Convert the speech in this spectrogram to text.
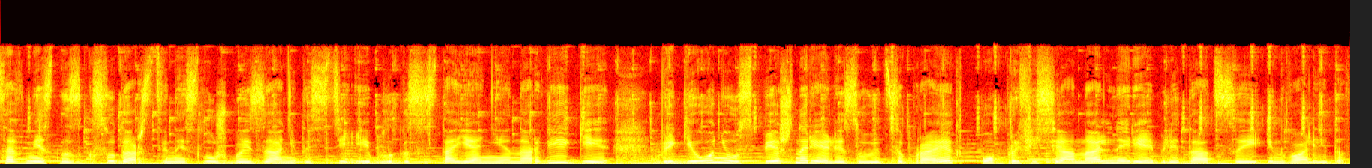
совместно с Государственной службой занятости и благосостояния Норвегии в регионе успешно реализуется проект по профессиональной реабилитации инвалидов.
